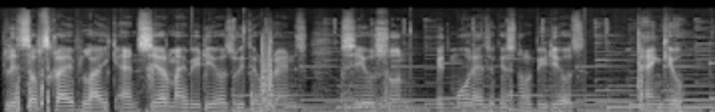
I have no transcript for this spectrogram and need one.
Please subscribe like and share my videos with your friends. See you soon with more educational videos. Thank you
